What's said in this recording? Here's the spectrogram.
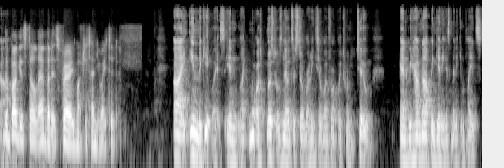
Uh, the bug is still there, but it's very much attenuated. Uh, in the gateways, in like more, most people's nodes are still running 0.4.22, and we have not been getting as many complaints,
